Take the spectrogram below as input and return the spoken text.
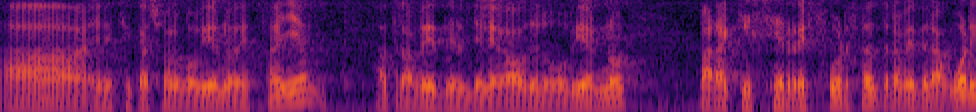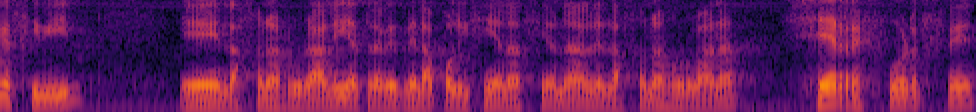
a, en este caso al Gobierno de España, a través del delegado del Gobierno, para que se refuerce a través de la Guardia Civil en las zonas rurales y a través de la Policía Nacional en las zonas urbanas se refuerce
